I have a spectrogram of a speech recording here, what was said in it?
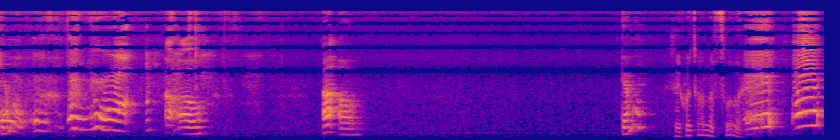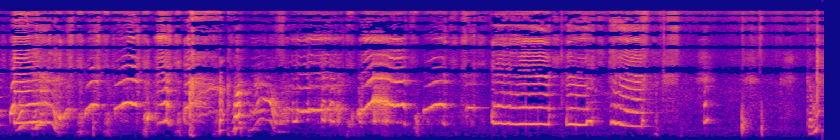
Come on. Uh-oh. Uh-oh. Come on. It's like, what's on the floor? What now? Come on.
